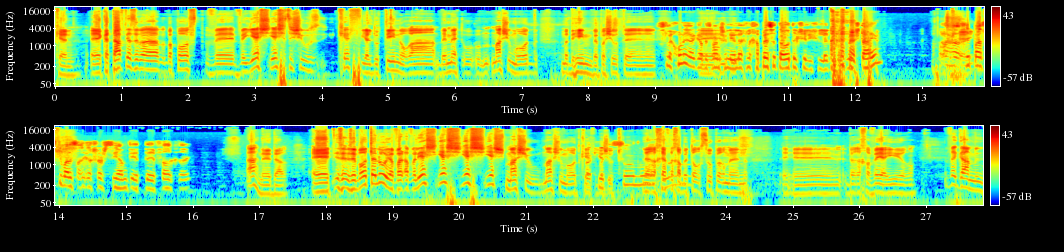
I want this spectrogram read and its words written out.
כן, אה, כתבתי על זה בפוסט, ויש איזשהו כיף ילדותי נורא, באמת, הוא, משהו מאוד מדהים ופשוט... אה, סלחו לי רגע בזמן שאני הולך לחפש את העותק שלי של Lego Batman 2. אוקיי. חיפשתי מה לשחק עכשיו שסיימתי את Far Cry. אה, נהדר. אה, זה, זה מאוד תלוי, אבל, אבל יש, יש, יש, יש משהו, משהו מאוד כיף פשוט לרחף לך בתור סופרמן אה, ברחבי העיר, וגם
